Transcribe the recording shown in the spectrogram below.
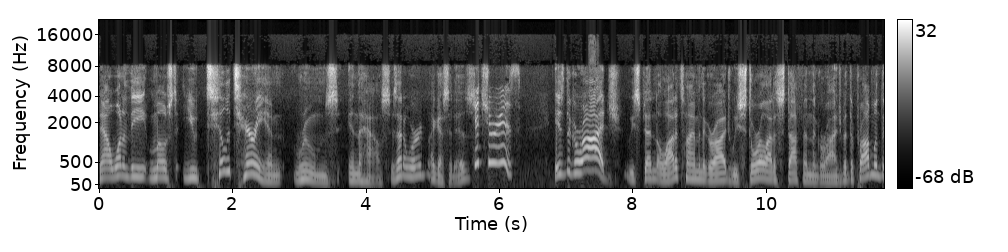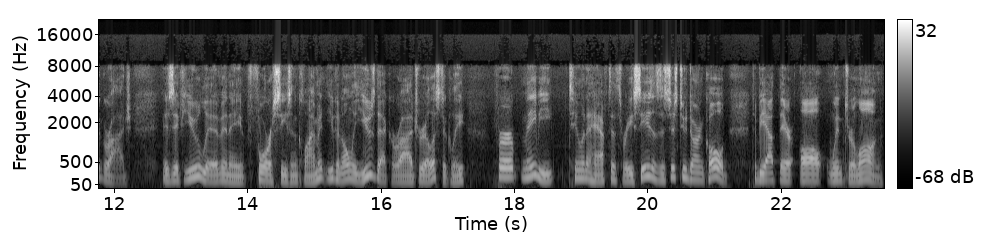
Now, one of the most utilitarian rooms in the house is that a word? I guess it is. It sure is. Is the garage. We spend a lot of time in the garage. We store a lot of stuff in the garage. But the problem with the garage is if you live in a four season climate, you can only use that garage realistically for maybe two and a half to three seasons. It's just too darn cold to be out there all winter long.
